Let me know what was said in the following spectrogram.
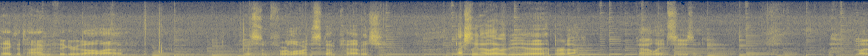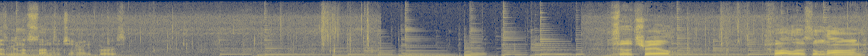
take the time to figure it all out. Here's some forlorn skunk cabbage. Actually, no, that would be uh, burdock. Kind of late season. Probably doesn't get enough sun to generate burrs. So the trail follows along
